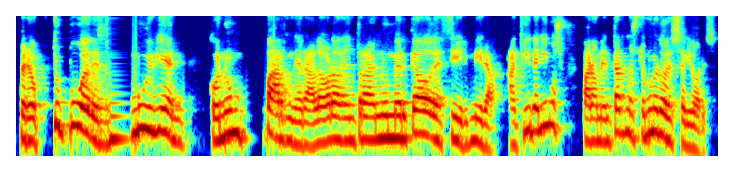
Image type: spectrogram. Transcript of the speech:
Pero tú puedes muy bien con un partner a la hora de entrar en un mercado decir, mira, aquí venimos para aumentar nuestro número de seguidores,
